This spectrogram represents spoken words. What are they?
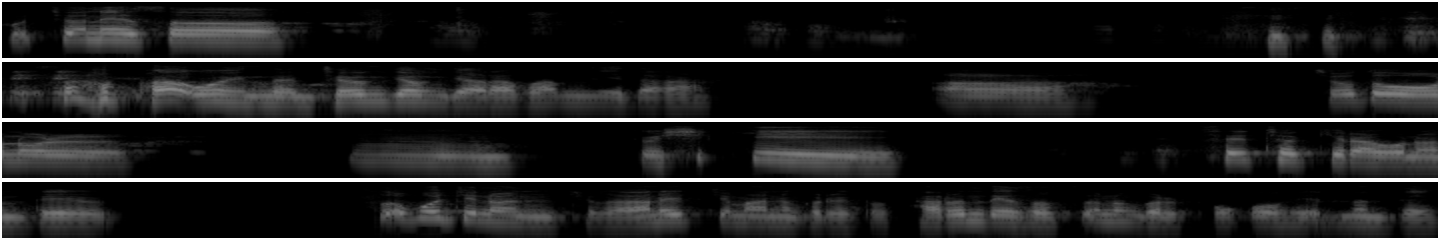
부천에서 사업하고 있는 정정자라고 합니다. 아, 저도 오늘 음, 그 식기 세척기라고 하는데 써보지는 제가 안 했지만은 그래도 다른 데서 쓰는 걸 보고 했는데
